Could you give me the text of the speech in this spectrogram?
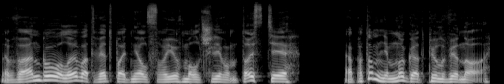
Ван Буэлэ в ответ поднял свою в молчаливом тосте, а потом немного отпил вино.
